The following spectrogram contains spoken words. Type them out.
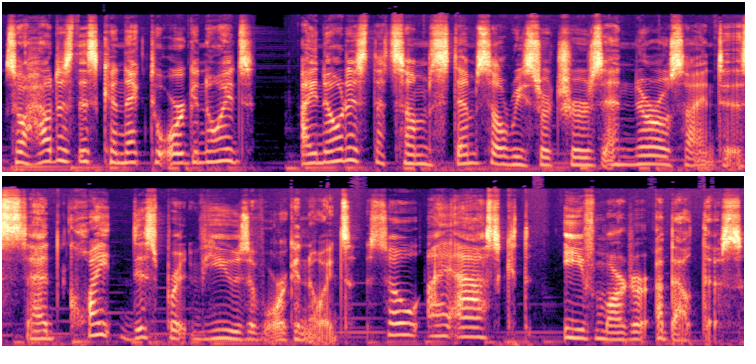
So, how does this connect to organoids? I noticed that some stem cell researchers and neuroscientists had quite disparate views of organoids, so I asked Eve Marder about this.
